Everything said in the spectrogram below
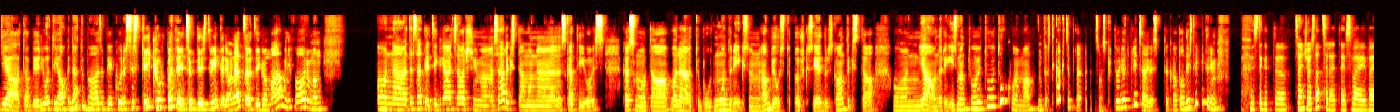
Jā, tā bija ļoti jauka datubāze, pie kuras es tiku pateicoties Twitterim un atsaucīgo māmiņu fórumam. Un uh, tas attiecīgi gāja cauri šim uh, sarakstam un uh, skatījos, kas no tā varētu būt noderīgs un atbilstošs, kas iedras kontekstā. Un, jā, un arī izmantoju to tūkojumā. Un tas tika akceptēts. Es par to ļoti priecājos. Tā kā paldies Twitterim! Es tagad uh, cenšos atcerēties, vai, vai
